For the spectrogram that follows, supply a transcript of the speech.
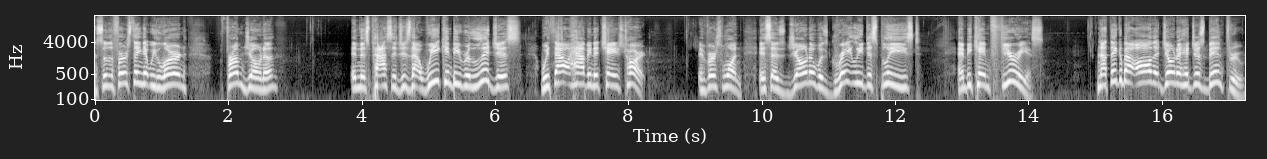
So, the first thing that we learn from Jonah in this passage is that we can be religious without having a changed heart. In verse 1, it says, Jonah was greatly displeased and became furious. Now, think about all that Jonah had just been through.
